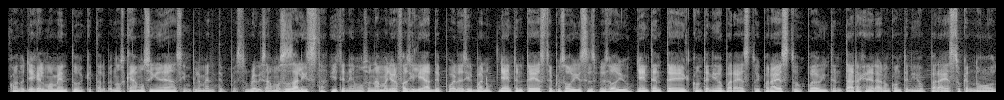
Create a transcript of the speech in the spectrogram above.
cuando llegue el momento de que tal vez nos quedamos sin idea, simplemente pues revisamos esa lista y tenemos una mayor facilidad de poder decir, bueno, ya intenté este episodio y este episodio, ya intenté el contenido para esto y para esto, puedo intentar generar un contenido para esto que no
